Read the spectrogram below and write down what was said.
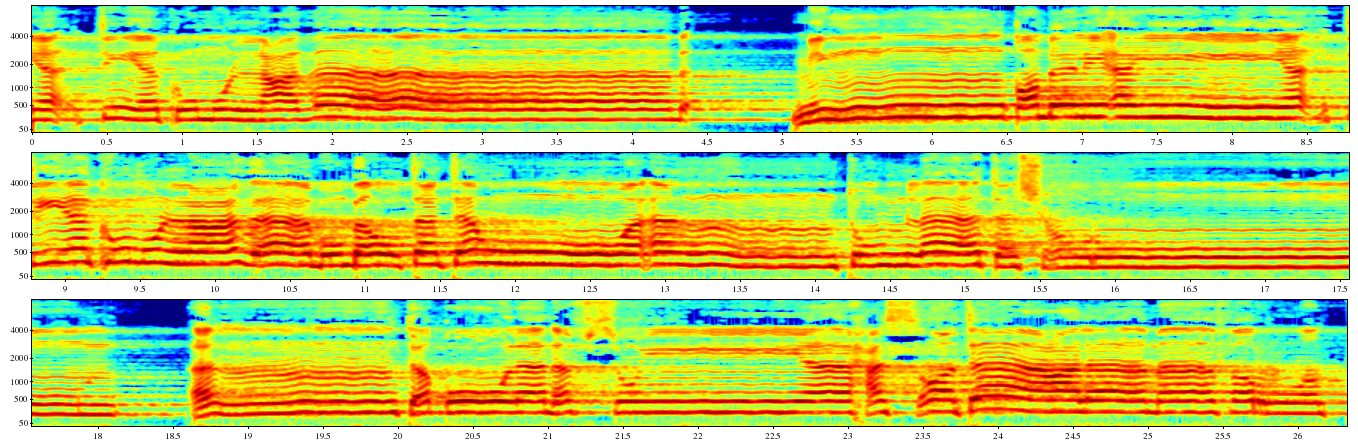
يأتيكم العذاب. من قبل أن يأتيكم العذاب بغتة وأنتم لا تشعرون. أن تقول نفس يا حسرتا على ما فرطت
